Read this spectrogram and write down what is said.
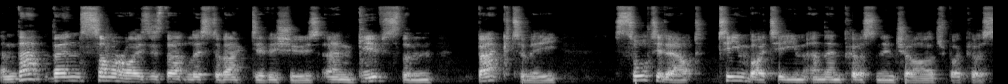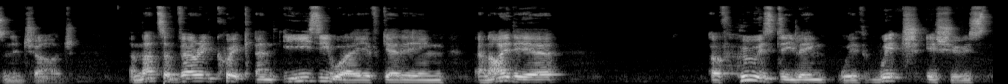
and that then summarizes that list of active issues and gives them back to me sorted out team by team and then person in charge by person in charge. And that's a very quick and easy way of getting an idea of who is dealing with which issues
